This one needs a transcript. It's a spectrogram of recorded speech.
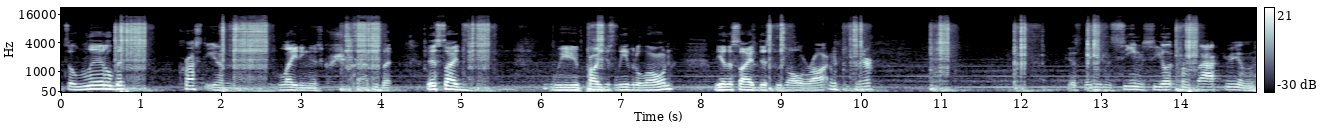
it's a little bit crusty and lighting is crappy, but this side we probably just leave it alone. The other side, this was all rotten there. Guess they didn't seam seal it from factory and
